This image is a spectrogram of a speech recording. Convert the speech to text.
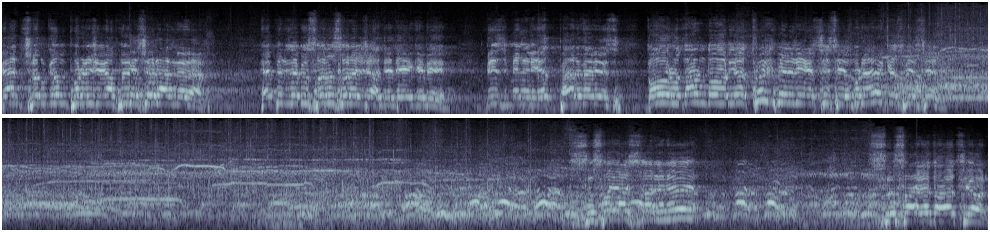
Ben çılgın proje yapıyor geçirenler. Hepinize bir soru soracağım dediği gibi. Biz milliyet perveriz. Doğrudan doğruya Türk milliyetçisiyiz. Bunu herkes bilsin. Su sayaçlarını su sayı dağıtıyor.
